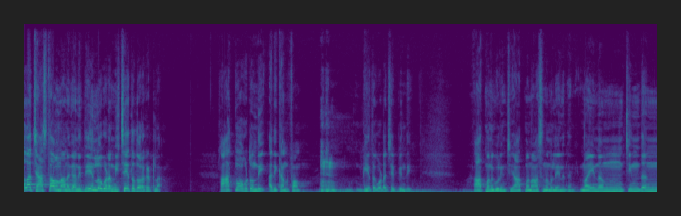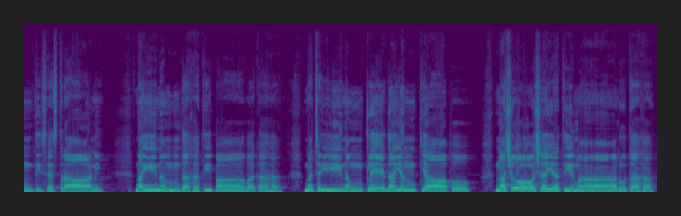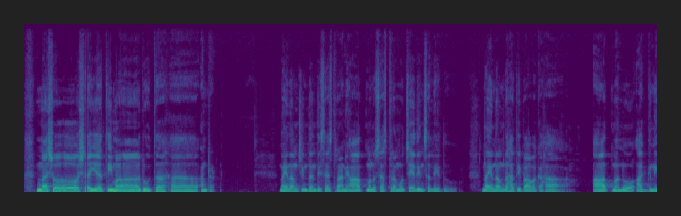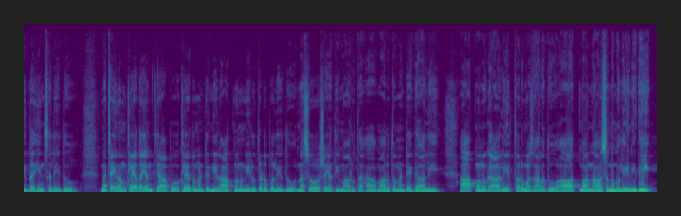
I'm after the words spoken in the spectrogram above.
అలా చేస్తూ ఉన్నాను కానీ దేనిలో కూడా నిశ్చయిత దొరకట్లా. ఆత్మ ఒకటి ఉంది అది కన్ఫామ్. గీత కూడా చెప్పింది ఆత్మను గురించి ఆత్మ నాశనము లేనిదని. నైనం చిందంతి శస్త్రాణి నైనం దహతి పావక నైనం క్లేదయంత్యాపో నశోషయతి మారుత నశోషయతి మారుత అంటాడు. నయనం చింతంతి శస్త్రాన్ని ఆత్మను శస్త్రము ఛేదించలేదు. నయనం దహతి పావక ఆత్మను అగ్ని దహించలేదు. నచైనం క్లేదయంత్యాపో క్లేదం అంటే నీరు ఆత్మను నీరు తడుపలేదు. నశోషయతి మారుత మారుతం అంటే గాలి. ఆత్మను గాలి తరుమజాలదు ఆత్మ నాశనము లేనిది.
